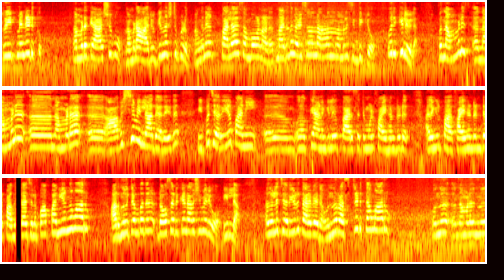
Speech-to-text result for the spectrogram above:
ട്രീറ്റ്മെന്റ് എടുക്കും. നമ്മുടെ ക്യാഷ് പോവും. നമ്മുടെ ആരോഗ്യം നഷ്ടപ്പെടും. അങ്ങനെ പല സംഭവങ്ങളാണ്. മരുന്ന് കഴിച്ചതുകൊണ്ടാണെന്ന് നമ്മൾ ചിന്തിക്കുമോ ഒരിക്കലുമില്ല. അപ്പൊ നമ്മൾ നമ്മൾ നമ്മുടെ ആവശ്യമില്ലാതെ അതായത് ഇപ്പൊ ചെറിയ പനി ഒക്കെ ആണെങ്കിൽ പാരസെറ്റമോൾ ഫൈവ് ഹൺഡ്രഡ് അല്ലെങ്കിൽ ഫൈവ് ഹൺഡ്രഡിന്റെ പകുതി ചിലപ്പോൾ ആ പനി അങ്ങ് മാറും. അറുന്നൂറ്റമ്പത് ഡോസ് എടുക്കേണ്ട ആവശ്യം വരുമോ ഇല്ല. അതുപോലെ ചെറിയൊരു തലവേദന. ഒന്ന് റെസ്റ്റ് എടുത്താൽ മാറും. ഒന്ന് നമ്മളൊന്ന്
